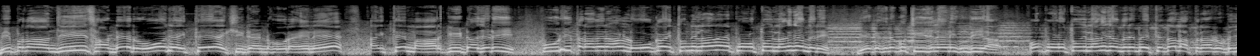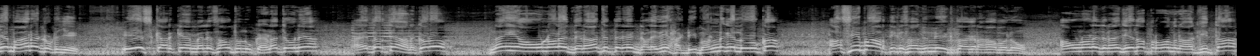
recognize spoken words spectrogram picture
ਵੀ ਪ੍ਰਧਾਨ ਜੀ, ਸਾਡੇ ਰੋਜ਼ ਇੱਥੇ ਐਕਸੀਡੈਂਟ ਹੋ ਰਹੇ ਨੇ। ਇੱਥੇ ਮਾਰਕੀਟ ਆ ਜਿਹੜੀ, ਪੂਰੀ ਤਰ੍ਹਾਂ ਦੇ ਨਾਲ ਲੋਕ ਇੱਥੋਂ ਦੀ ਲੰਘਦੇ ਨੇ, ਪੁਲ ਤੋਂ ਹੀ ਲੰਘ ਜਾਂਦੇ ਨੇ। ਜੇ ਕਿਸੇ ਨੇ ਕੋਈ ਚੀਜ਼ ਲੈਣੀ ਹੁੰਦੀ ਆ, ਉਹ ਪੁਲ ਤੋਂ ਹੀ ਲੰਘ ਜਾਂਦੇ ਨੇ ਵੀ ਇੱਥੇ ਤਾਂ ਲੱਤ ਨਾ ਟੁੱਟ ਜੇ ਬਾਹਰ ਨਾ ਟੁੱਟ ਜੇ। ਇਸ ਕਰਕੇ ਐਮਐਲਏ ਸਾਹਿਬ ਤੁਹਾਨੂੰ ਕਹਿਣਾ ਚਾਹੁੰਦੇ ਆ, ਇੱਧਰ ਧਿਆਨ ਕਰੋ। ਨਹੀਂ, ਆਉਣ ਵਾਲੇ ਦਿਨਾਂ 'ਚ ਤੇਰੇ ਗਲੇ ਦੀ ਹੱਡੀ ਬਣਨਗੇ ਲੋਕ। ਅਸੀਂ ਭਾਰਤੀ ਕਿਸਾਨ ਯੂਨੀਅਨ ਏਕਤਾ ਗਰਾਹਾਂ ਵੱਲੋਂ ਆਉਣ ਵਾਲੇ ਦਿਨਾਂ 'ਚ ਜੇ ਇਹਦਾ ਪ੍ਰਬੰਧ ਨਾ ਕੀਤਾ।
